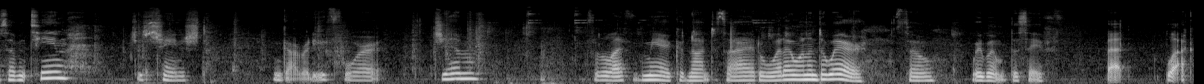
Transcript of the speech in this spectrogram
5.17, just changed and got ready for gym. for the life of me, I could not decide what I wanted to wear. So we went with the safe bet, black.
